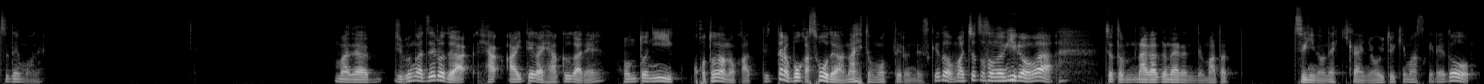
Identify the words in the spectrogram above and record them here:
末でもね。まあだ自分が0で相手が100がね本当にいいことなのかって言ったら僕はそうではないと思ってるんですけどまあちょっとその議論はちょっと長くなるんでまた次のね機会に置いときますけれど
